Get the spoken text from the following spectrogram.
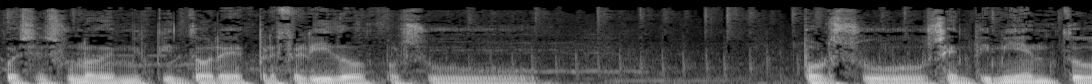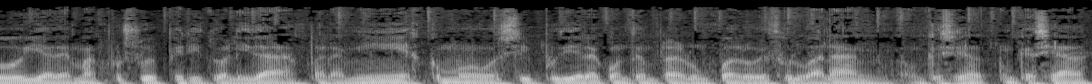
pues es uno de mis pintores preferidos por su por su sentimiento y además por su espiritualidad. Para mí es como si pudiera contemplar un cuadro de Zurbarán, aunque sea, aunque sea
